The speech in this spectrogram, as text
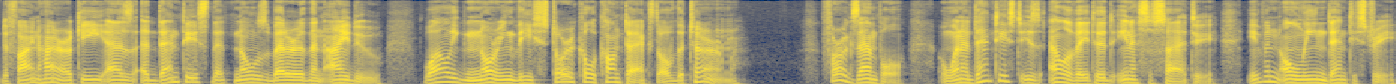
define hierarchy as a dentist that knows better than I do, while ignoring the historical context of the term. For example, when a dentist is elevated in a society, even only in dentistry,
